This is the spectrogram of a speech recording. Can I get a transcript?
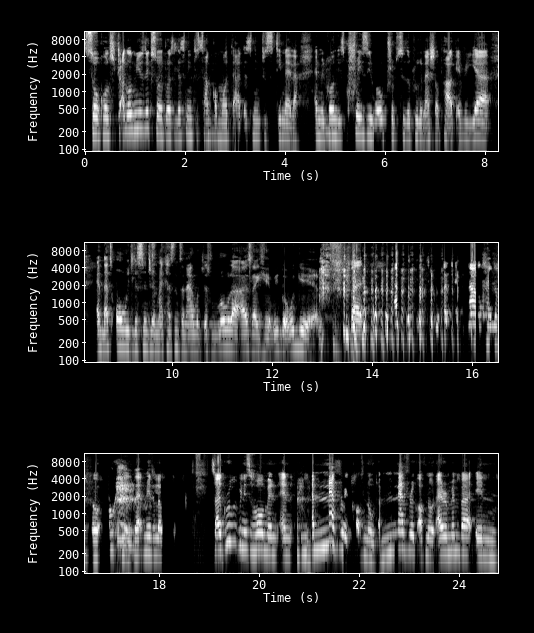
so-called struggle music so it was listening to sankomota listening to stimela and we'd go on mm. these crazy road trips to the kruger national park every year and that's all we'd listen to and my cousins and i would just roll our eyes like here we go again but now kind of go okay that made a lot of sense. so I grew up in his home and, and a maverick of note, a maverick of note. I remember in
